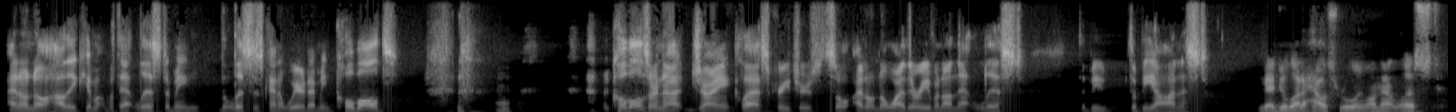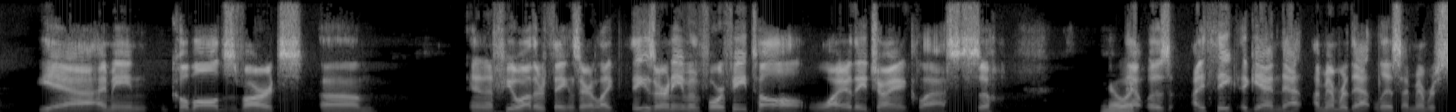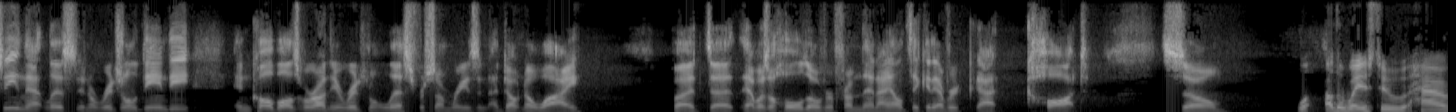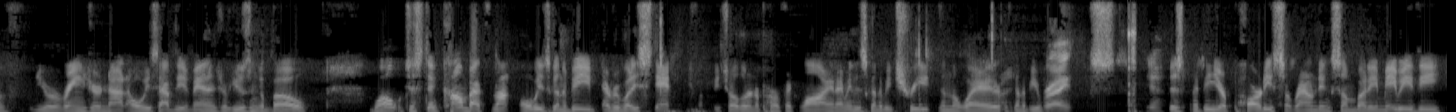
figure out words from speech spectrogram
I don't know how they came up with that list. I mean, the list is kind of weird. I mean, kobolds. Kobolds are not giant class creatures, so I don't know why they're even on that list. To be to be honest. You gotta do a lot of house ruling on that list. Yeah, I mean, kobolds, varts, um, and a few other things. They're like these aren't even four feet tall. Why are they giant class? So You know that was, I think, again that I remember that list. I remember seeing that list in original D and D, and kobolds were on the original list for some reason. I don't know why, but uh, that was a holdover from then. I don't think it ever got caught. So Well, other ways to have your ranger not always have the advantage of using a bow. Well, just think combat's not always going to be everybody standing in front of each other in a perfect line. I mean, there's going to be trees in the way. There's going to be right. Yeah. There's going to be your party surrounding somebody. Maybe the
